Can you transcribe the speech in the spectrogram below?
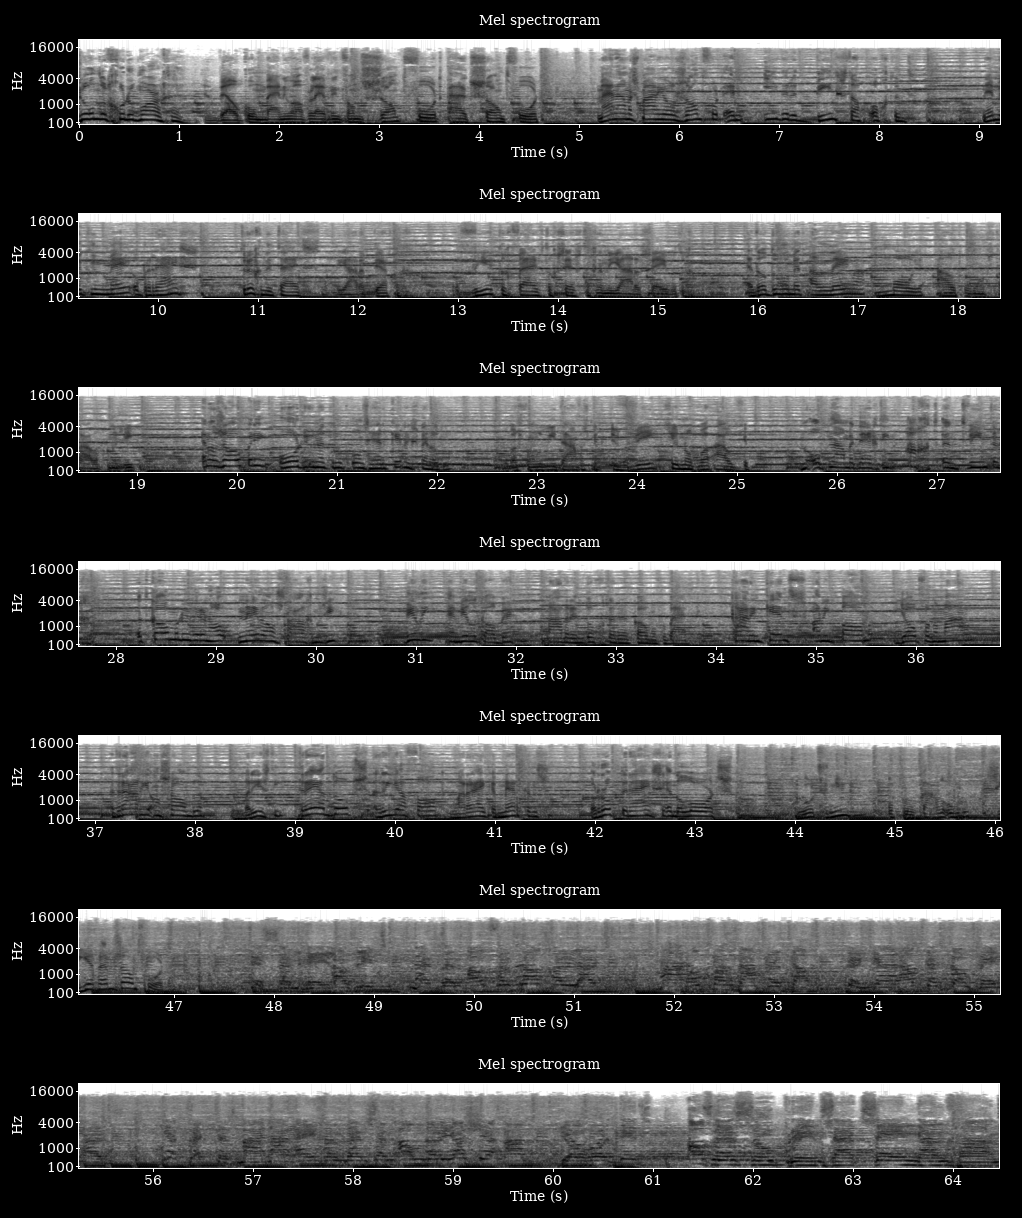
Bijzonder goedemorgen en welkom bij een nieuwe aflevering van Zandvoort uit Zandvoort. Mijn naam is Mario Zandvoort en iedere dinsdagochtend neem ik u mee op reis terug in de tijd naar de jaren 30, 40, 50, 60 en de jaren 70. En dat doen we met alleen maar mooie oud-Hollandstalige muziek. En als opening hoorde u natuurlijk onze herkenningsmelodie. Dat was van Louis Dames met Weet je nog wel oudje. Een opname uit 1928. Het komen nu weer een hoop Nederlandstalige muziek. Willy en Willeke Albert, vader en dochter, eh, komen voorbij. Karin Kent, Annie Palmer, Joop van der Marel. Het radioensemble. Waar is die? Trea Dobbs, Ria Valk, Marijke Merkens, Rob de Nijs en de Lords. U hoort ze nu op de lokale omroep ZFM Zandvoort. Het is een heel oud lied met een oud vertrouwd geluid. Maar ook vandaag de dag kun je elke kant mee uit. Je trekt het maar naar eigen wens een ander jasje aan. Je hoort dit als de Supremes het zingen gaan.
